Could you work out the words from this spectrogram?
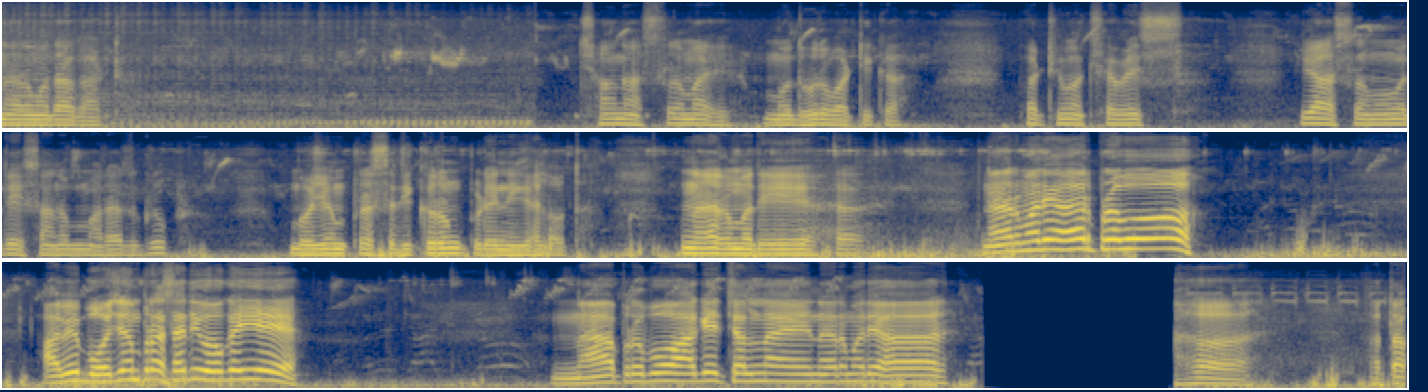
नर्मदा घाट. छान आश्रम आहे मधुर वाटिका. पाठीमागच्या वेळेस या आश्रमामध्ये सानप महाराज ग्रुप भोजन प्रसादी करून पुढे निघाला होता. नर्मदे हर नर्मदे हर प्रभू! अभी भोजन प्रसादी हो गई है. ना प्रभू आगे चलना है नर्मदे हर. हा आता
